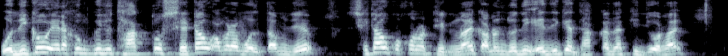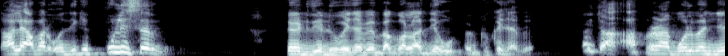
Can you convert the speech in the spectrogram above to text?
ওদিকেও এরকম কিছু থাকতো, সেটাও আমরা বলতাম যে সেটাও কখনো ঠিক নয়। কারণ যদি এদিকে ধাক্কাধাক্কি জোর হয়, তাহলে আবার ওদিকে পুলিশের পেট দিয়ে ঢুকে যাবে বা গলা দিয়ে ঢুকে যাবে। হয়তো আপনারা বলবেন যে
